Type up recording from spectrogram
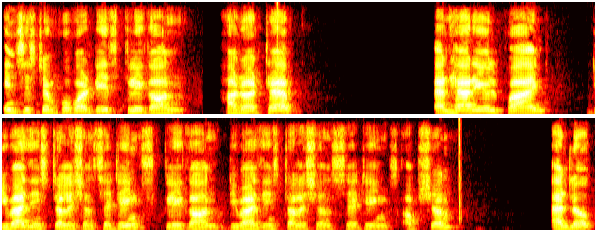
In system properties click on hardware tab. And here you will find device installation settings. Click on device installation settings option. And look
